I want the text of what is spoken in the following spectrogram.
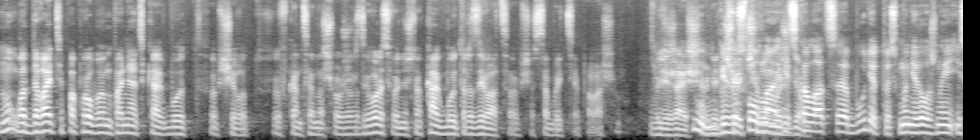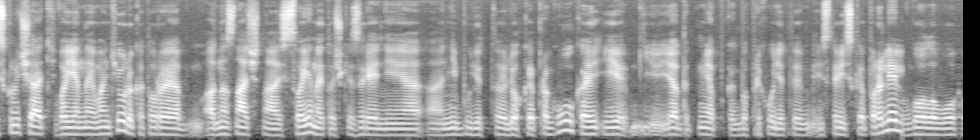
Ну вот давайте попробуем понять, как будет вообще вот в конце нашего уже разговора сегодняшнего, как будет развиваться вообще события, по-вашему, в ближайшее ну, Безусловно, эскалация будет. То есть мы не должны исключать военные авантюры, которые однозначно с военной точки зрения э, не будет легкой прогулкой. И я, у меня как бы приходит историческая параллель в голову.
